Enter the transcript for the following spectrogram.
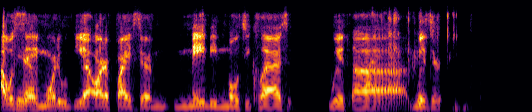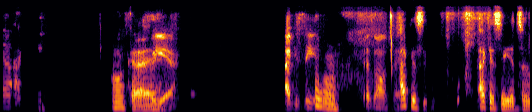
I would Yeah. say Morty would be an artificer, maybe multi-class with uh wizard. So Okay. yeah, I can see it. Hmm. That's all I'm saying. I can see, I can see it too.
